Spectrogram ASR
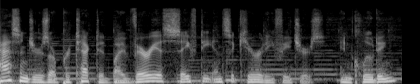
Passengers are protected by various safety and security features, including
